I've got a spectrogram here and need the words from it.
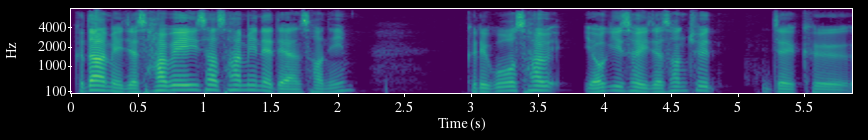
그 다음에 이제 사회이사 3인에 대한 선임. 그리고 사회, 여기서 이제 선출, 이제 그,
